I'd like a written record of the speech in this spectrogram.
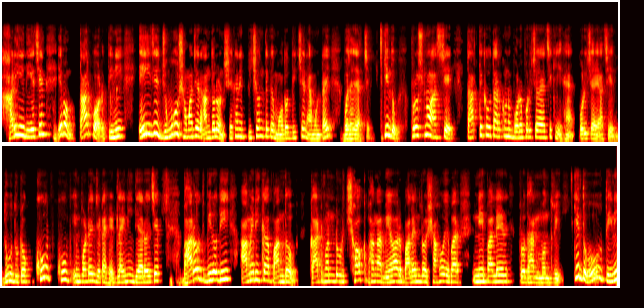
হারিয়ে দিয়েছেন এবং তারপর তিনি এই যে যুব সমাজের আন্দোলন, সেখানে পিছন থেকে মদত দিচ্ছেন এমনটাই বোঝা যাচ্ছে। কিন্তু প্রশ্ন আসছে, তার থেকেও তার কোনো বড় পরিচয় আছে কি? হ্যাঁ পরিচয় আছে। দু দুটো খুব খুব ইম্পর্টেন্ট যেটা হেডলাইনেই দেওয়া রয়েছে। ভারত বিরোধী আমেরিকা বান্ধব কাঠমান্ডুর ছক ভাঙা মেয়র বালেন্দ্র শাহ এবার নেপালের প্রধানমন্ত্রী। কিন্তু তিনি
